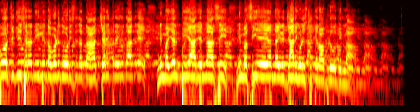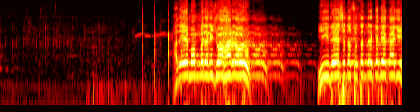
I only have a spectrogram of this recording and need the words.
ಪೋರ್ಚುಗೀಸರನ್ನು ಇಲ್ಲಿಂದ ಒಡೆದೋಡಿಸಿದಂತಹ ಚರಿತ್ರೆ ಇರುವುದಾದ್ರೆ ನಿಮ್ಮ L P R, N R C, ನಿಮ್ಮ ಸಿ ಅನ್ನ ಇಲ್ಲಿ ಜಾರಿಗೊಳಿಸಲಿಕ್ಕೆ ನಾವು ಬಿಡುವುದಿಲ್ಲ. ಅದೇ ಮೊಹಮ್ಮದ್ ಅಲಿ ಜೋಹಾರ್ ಅವರು ಈ ದೇಶದ ಸ್ವತಂತ್ರಕ್ಕೆ ಬೇಕಾಗಿ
